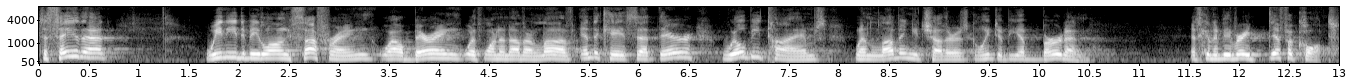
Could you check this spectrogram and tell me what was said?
To say that we need to be long suffering while bearing with one another in love indicates that there will be times when loving each other is going to be a burden. It's going to be very difficult.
